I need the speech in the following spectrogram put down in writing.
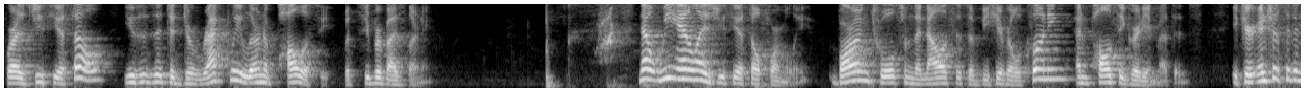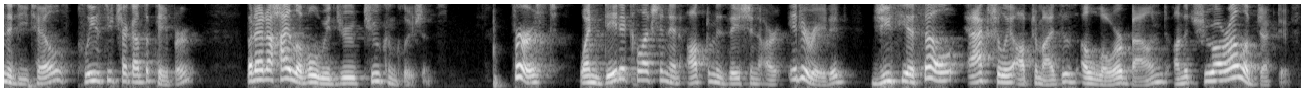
whereas GCSL uses it to directly learn a policy with supervised learning. Now, we analyze GCSL formally, borrowing tools from the analysis of behavioral cloning and policy gradient methods. If you're interested in the details, please do check out the paper, but at a high level, we drew two conclusions. First, when data collection and optimization are iterated, GCSL actually optimizes a lower bound on the true RL objective.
